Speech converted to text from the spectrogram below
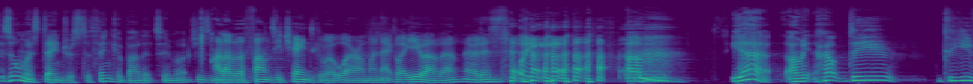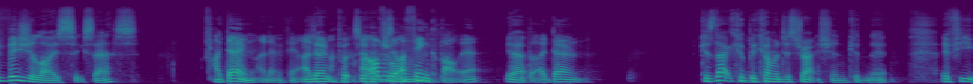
It's almost dangerous to think about it too much, isn't it? I'll have a fancy chain to go wear on my neck like you have. Then there it is. um, yeah. I mean, how do you do you visualize success? I don't. I don't think. You I don't put too I, much obviously, on- I think about it, Yeah, but I don't. because that could become a distraction, couldn't it? If you,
